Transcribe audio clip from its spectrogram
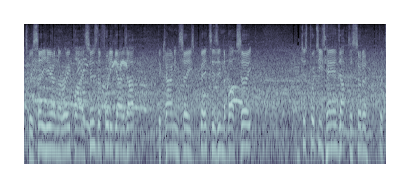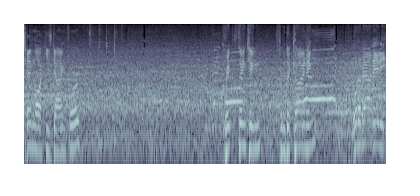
As we see here on the replay, as soon as the footy goes up, De Koning sees Betts is in the box seat. He just puts his hands up to sort of pretend like he's going for it. Quick thinking from De Koning. What about Eddie?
